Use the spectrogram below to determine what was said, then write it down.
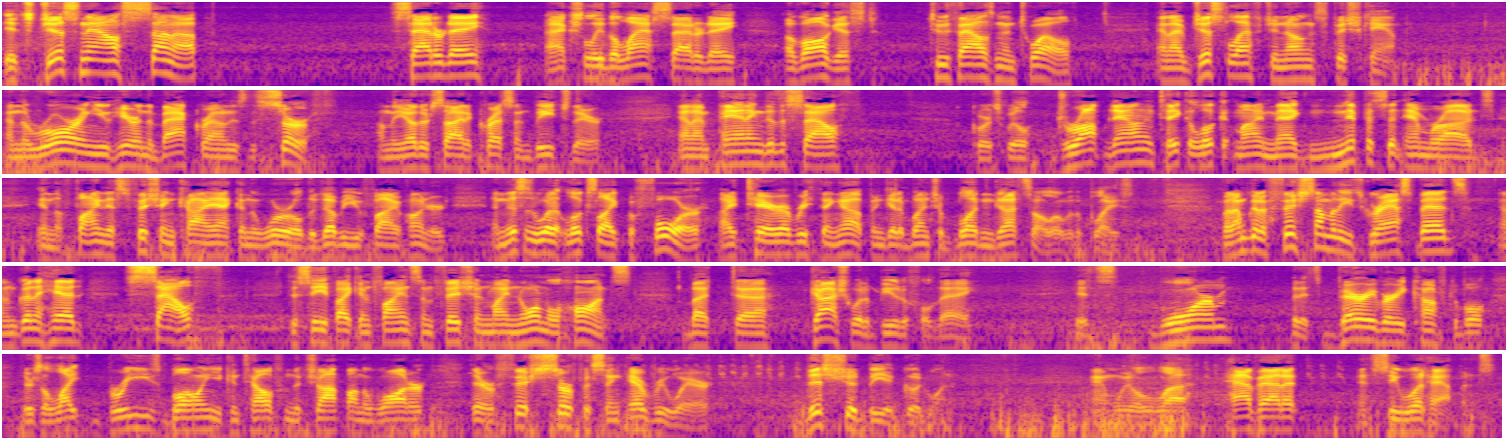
It's just now sunup, Saturday, actually the last Saturday of August 2012, and I've just left Genung's fish camp. And the roaring you hear in the background is the surf on the other side of Crescent Beach there. And I'm panning to the south. Course, we'll drop down and take a look at my magnificent Emmrods in the finest fishing kayak in the world, the W500. And this is what it looks like before I tear everything up and get a bunch of blood and guts all over the place. But I'm going to fish some of these grass beds and I'm going to head south to see if I can find some fish in my normal haunts. But uh, gosh, what a beautiful day. It's warm, but it's very, very comfortable. There's a light breeze blowing. You can tell from the chop on the water. There are fish surfacing everywhere. This should be a good one and we'll uh, have at it and see what happens.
